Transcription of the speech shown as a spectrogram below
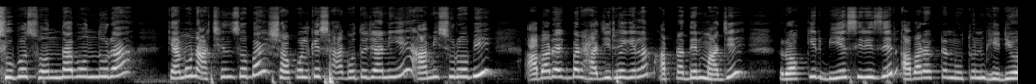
শুভ সন্ধ্যা বন্ধুরা, কেমন আছেন সবাই? সকলকে স্বাগত জানিয়ে আমি সুরভি, আবারও একবার হাজির হয়ে গেলাম আপনাদের মাঝে রকির বিয়ে সিরিজের আবার একটা নতুন ভিডিও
